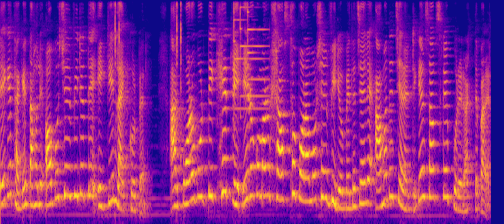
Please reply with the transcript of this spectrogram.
লেগে থাকে, তাহলে অবশ্যই ভিডিওতে একটি লাইক করবেন। আর পরবর্তী ক্ষেত্রে এরকম আরও স্বাস্থ্য পরামর্শের ভিডিও পেতে চাইলে আমাদের চ্যানেলটিকে সাবস্ক্রাইব করে রাখতে পারেন।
